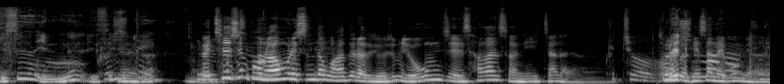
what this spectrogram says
있을 있는 그럴 수도 있으니까. 있- 그러니까 음, 70폰을 30만 아무리. 쓴다고 하더라도 요즘 요금제 상한선이 있잖아요. 10만 계산해 원 보면.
